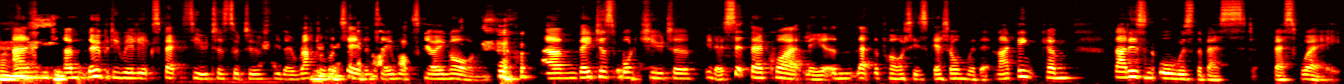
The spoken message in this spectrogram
Mm-hmm. And um, nobody really expects you to sort of, you know, rattle the tin and say what's going on. Um, they just want you to, you know, sit there quietly and let the parties get on with it. And I think um, that isn't always the best best way.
